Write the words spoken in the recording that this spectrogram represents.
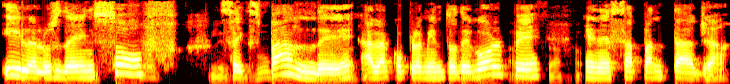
y la luz de Ensof se expande al acoplamiento de golpe en esa pantalla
